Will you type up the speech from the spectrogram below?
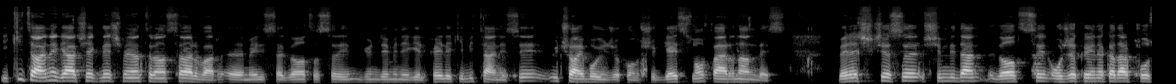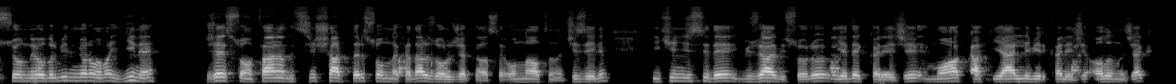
İki tane gerçekleşmeyen transfer var e, Melisa Galatasaray'ın gündemine gelip. Hele ki bir tanesi 3 ay boyunca konuştuk. Gedson Fernandes. Ben açıkçası şimdiden Galatasaray'ın Ocak ayına kadar pozisyonu ne olur bilmiyorum ama yine Gedson Fernandes için şartları sonuna kadar zorlayacak Galatasaray. Onun altını çizelim. İkincisi de güzel bir soru. Yedek kaleci muhakkak yerli bir kaleci alınacak.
